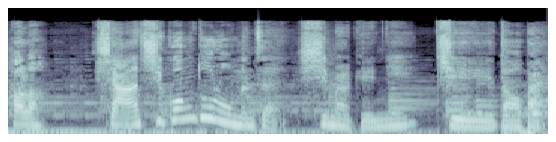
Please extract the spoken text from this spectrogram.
好了，下期广都龙门阵，喜妹儿给你接到摆。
